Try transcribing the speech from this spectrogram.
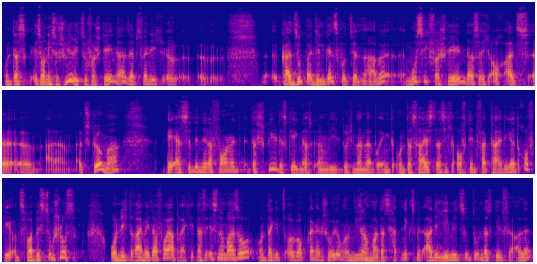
und das ist auch nicht so schwierig zu verstehen. Ja? Selbst wenn ich äh, äh, keinen super Intelligenzquotienten habe, muss ich verstehen, dass ich auch als, äh, äh, als Stürmer der Erste bin, der da vorne das Spiel des Gegners irgendwie durcheinander bringt. Und das heißt, dass ich auf den Verteidiger draufgehe. Und zwar bis zum Schluss. Und nicht drei Meter vorher abbreche. Das ist nun mal so. Und da gibt es überhaupt keine Entschuldigung. Und wie nochmal, das hat nichts mit Adeyemi zu tun. Das gilt für alle.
